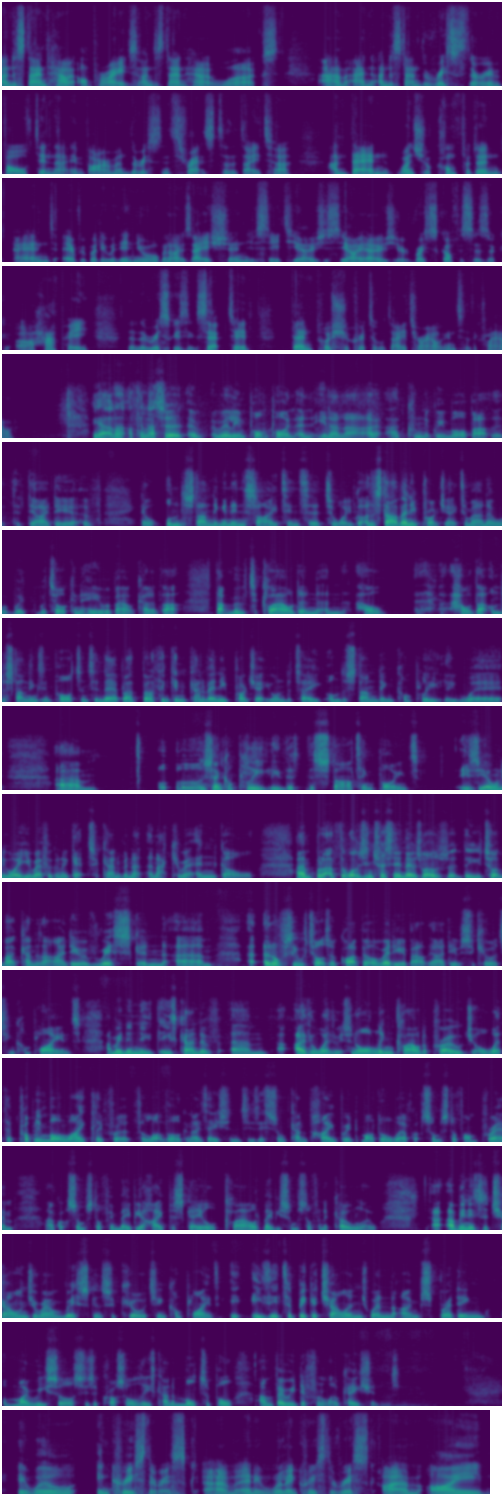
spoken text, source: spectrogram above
understand how it operates understand how it works um, and understand the risks that are involved in that environment, the risks and threats to the data. And then once you're confident and everybody within your organization, your CTOs, your CIOs, your risk officers are, are happy that the risk is accepted, then push your critical data out into the cloud. Yeah, I think that's a, a really important point, and you know, I, I couldn't agree more about the, the, the idea of you know understanding and insight into to what you've got at the start of any project. I mean, I know we're we're talking here about kind of that that move to cloud and and how how that understanding is important in there. But I, but I think in kind of any project you undertake, understanding completely where um, understand completely the, the starting point is the only way you're ever going to get to kind of an, an accurate end goal. Um, but what was interesting in there as well is that you talked about kind of that idea of risk and um, and obviously we've talked quite a bit already about the idea of security and compliance. I mean, in these kind of um, either whether it's an all-in cloud approach or whether probably more likely for for a lot of organisations is this some kind of hybrid model where I've got some stuff on prem, I've got some stuff in maybe a hyperscale cloud, maybe some stuff in a colo. I, I mean, is the challenge around risk and security and compliance is it a bigger challenge when I'm spread spreading my resources across all these kind of multiple and very different locations? It will increase the risk, um, and it will increase the risk. Um, I,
